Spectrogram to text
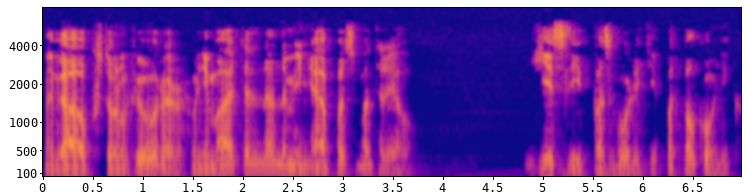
Гауптштурмфюрер внимательно на меня посмотрел. Если позволите, подполковник,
